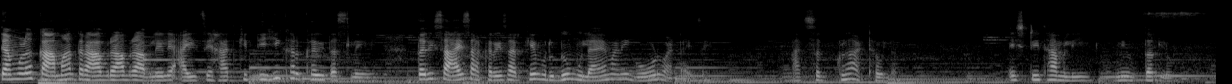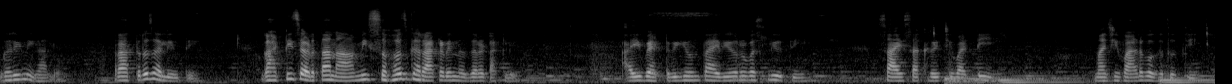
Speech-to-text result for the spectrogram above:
त्यामुळं कामात राब राब राबलेले आईचे हात कितीही खरखरीत असले तरी साय साखरेसारखे मृदू मुलायम आणि गोड वाटायचे. आज सगळं आठवलं. एस टी थांबली मी उतरलो घरी निघालो. रात्र झाली होती. घाटी चढताना मी सहज घराकडे नजर टाकली. आई बॅटरी घेऊन पायरीवर बसली होती. साय साखरेची वाटी माझी वाट बघत होती.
